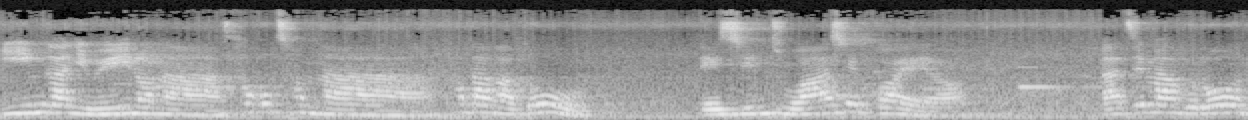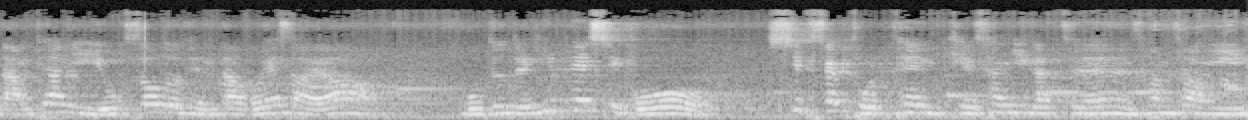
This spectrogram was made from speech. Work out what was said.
이 인간이 왜 이러나 사고 쳤나 하다가도 내심 좋아하실 거예요. 마지막으로 남편이 욕 써도 된다고 해서요. 모두들 힘내시고 식색 볼펜 계산기 같은 삼성이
